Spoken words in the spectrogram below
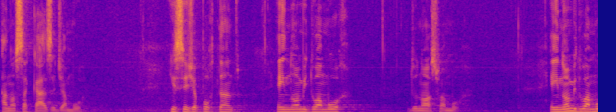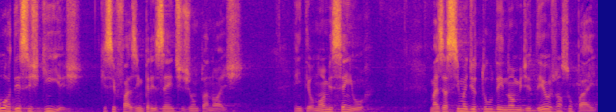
a nossa casa de amor. Que seja, portanto, em nome do amor, do nosso amor. Em nome do amor desses guias que se fazem presentes junto a nós. Em teu nome, Senhor. Mas, acima de tudo, em nome de Deus, nosso Pai,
